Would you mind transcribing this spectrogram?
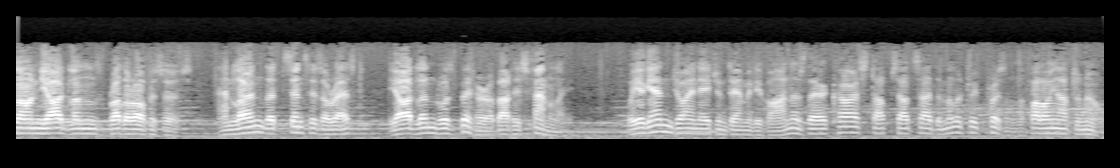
Called on Yardland's brother officers and learned that since his arrest, Yardland was bitter about his family. We again join Agent M and Yvonne as their car stops outside the military prison the following afternoon.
